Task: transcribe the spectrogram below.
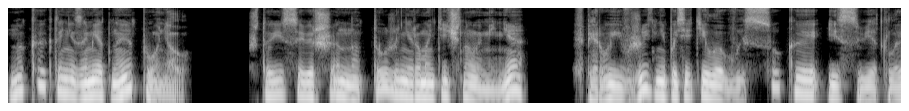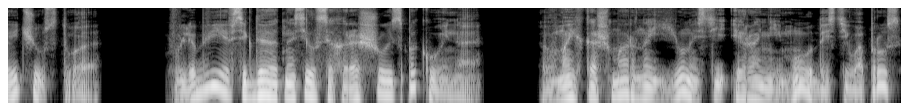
но как-то незаметно я понял, что из совершенно тоже неромантичного меня впервые в жизни посетило высокое и светлое чувство. В любви я всегда относился хорошо и спокойно. В моих кошмарной юности и ранней молодости вопрос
